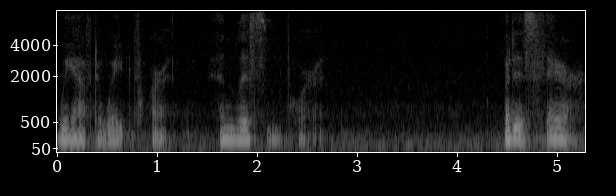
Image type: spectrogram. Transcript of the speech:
we have to wait for it and listen for it. But it's there.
